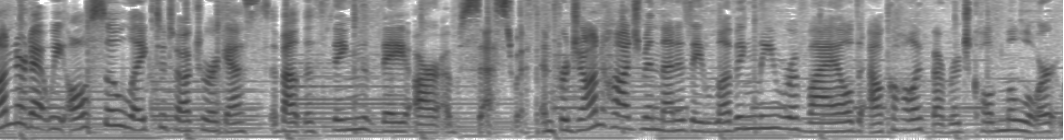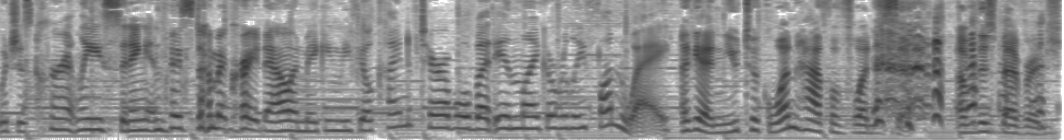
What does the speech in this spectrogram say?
On Nerdette, we also like to talk to our guests about the thing they are obsessed with. And for John Hodgman, that is a lovingly reviled alcoholic beverage called Malort, which is currently sitting in my stomach right now and making me feel kind of terrible, but in like a really fun way. Again, you took one half of one sip of this beverage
